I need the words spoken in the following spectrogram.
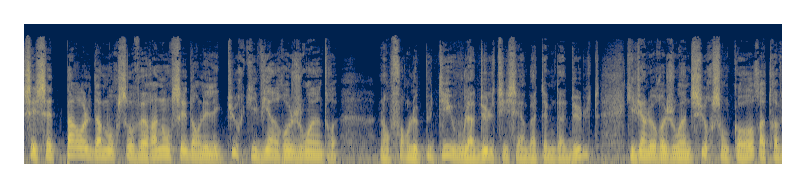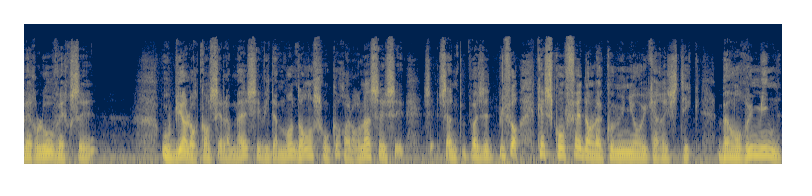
C'est cette parole d'amour sauveur annoncée dans les lectures qui vient rejoindre l'enfant, le petit ou l'adulte, si c'est un baptême d'adulte, qui vient le rejoindre sur son corps à travers l'eau versée, ou bien alors quand c'est la messe, évidemment, dans son corps. Alors là, c'est, ça ne peut pas être plus fort. Qu'est-ce qu'on fait dans la communion eucharistique? Ben on rumine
